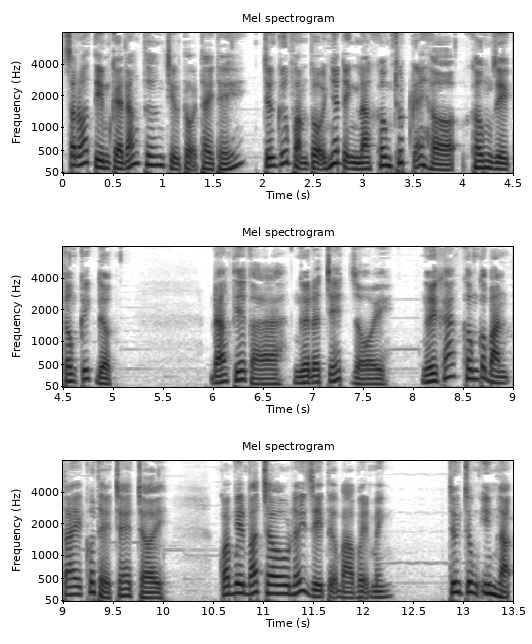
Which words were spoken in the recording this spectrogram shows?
sau đó tìm kẻ đáng thương chịu tội thay thế. Chứng cứ phạm tội nhất định là không chút kẽ hở, không gì công kích được. Đáng tiếc à, người đã chết rồi. Người khác không có bàn tay có thể che trời. Quan viên Bá Châu lấy gì tự bảo vệ mình? Trương Trung im lặng.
